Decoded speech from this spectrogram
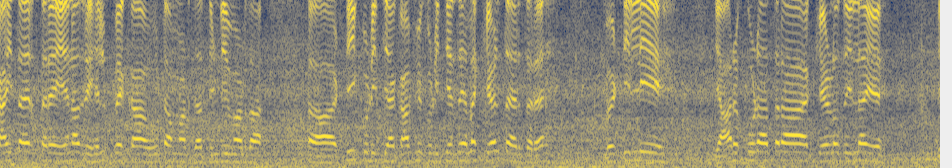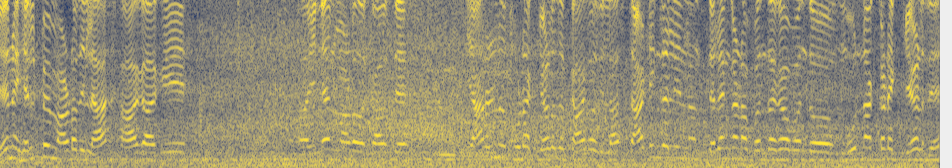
ಕಾಯ್ತಾ ಇರ್ತಾರೆ. ಏನಾದರೂ ಹೆಲ್ಪ್ ಬೇಕಾ? ಊಟ ಮಾಡ್ದ? ತಿಂಡಿ ಮಾಡ್ದ? ಟೀ ಕುಡಿತೀಯಾ? ಕಾಫಿ ಕುಡಿತೀಯ? ಅಂತ ಎಲ್ಲ ಕೇಳ್ತಾ ಇರ್ತಾರೆ. ಬಟ್ ಇಲ್ಲಿ ಯಾರು ಕೂಡ ಆ ಥರ ಕೇಳೋದಿಲ್ಲ. ಏನು ಹೆಲ್ಪೇ ಮಾಡೋದಿಲ್ಲ. ಹಾಗಾಗಿ ಇನ್ನೇನು ಮಾಡೋದಕ್ಕಾಗುತ್ತೆ? ಯಾರನ್ನೂ ಕೂಡ ಕೇಳೋದಕ್ಕಾಗೋದಿಲ್ಲ. ಸ್ಟಾರ್ಟಿಂಗಲ್ಲಿ ನಾನು ತೆಲಂಗಾಣ ಬಂದಾಗ ಒಂದು ಮೂರ್ನಾಲ್ಕು ಕಡೆ ಕೇಳಿದೆ.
